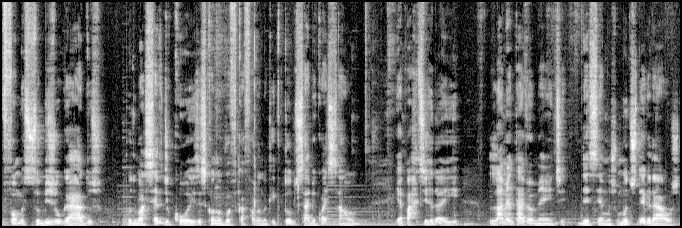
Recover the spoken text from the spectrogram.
fomos subjugados por uma série de coisas que eu não vou ficar falando aqui, que todos sabem quais são, e a partir daí, lamentavelmente, descemos muitos degraus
